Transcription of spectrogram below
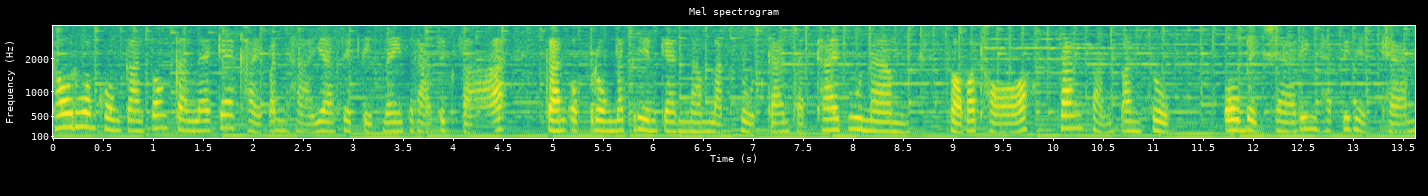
เข้าร่วมโครงการป้องกันและแก้ไขปัญหายาเสพติดในสถานศึกษา การอบรมนักเรียนแกนนำหลักสูตรการจัดค่ายผู้นำ สพท สร้างสรรค์ปันสุข OBEC Sharing Happiness Camp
